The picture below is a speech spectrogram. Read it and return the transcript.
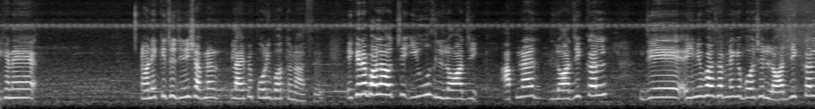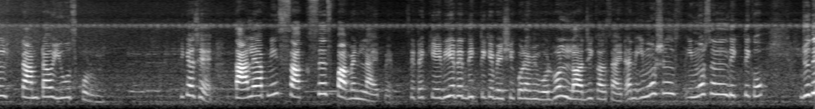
এখানে অনেক কিছু জিনিস আপনার লাইফে পরিবর্তন আসে এখানে বলা হচ্ছে ইউজ লজিক আপনার লজিক্যাল যে ইউনিভার্স আপনাকে বলছে লজিক্যাল টার্মটাও ইউজ করুন। ঠিক আছে? তাহলে আপনি সাকসেস পাবেন লাইফে সেটা কেরিয়ারের দিক থেকে বেশি করে আমি বলব logical side and emotional emotional দিক থেকেও যদি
